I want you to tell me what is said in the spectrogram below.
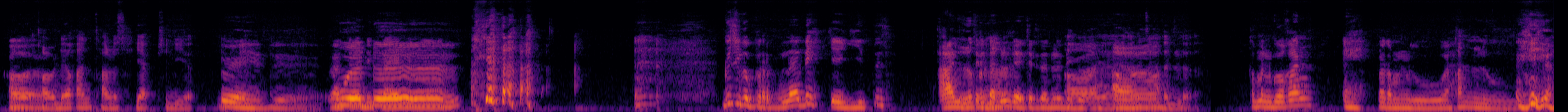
kalau Oh. kalau dia kan selalu siap sedia Wede. Nanti udah di planning ya. Gue juga pernah deh kayak gitu. Ah, Lu cerita pernah? dulu deh cerita dulu deh oh gue iya, iya, lu cerita dulu. Temen gue kan eh kok temen gue kan lu. Iya.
